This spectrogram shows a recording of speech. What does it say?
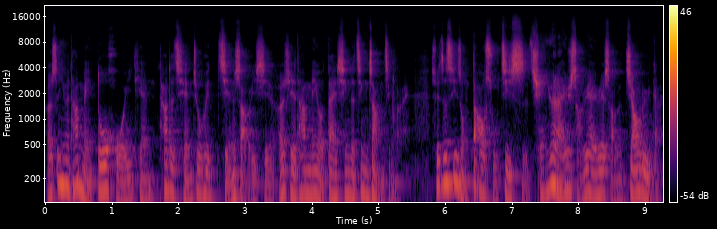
而是因为他每多活一天，他的钱就会减少一些，而且他没有带新的进账进来，所以这是一种倒数计时，钱越来越少、越来越少的焦虑感。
